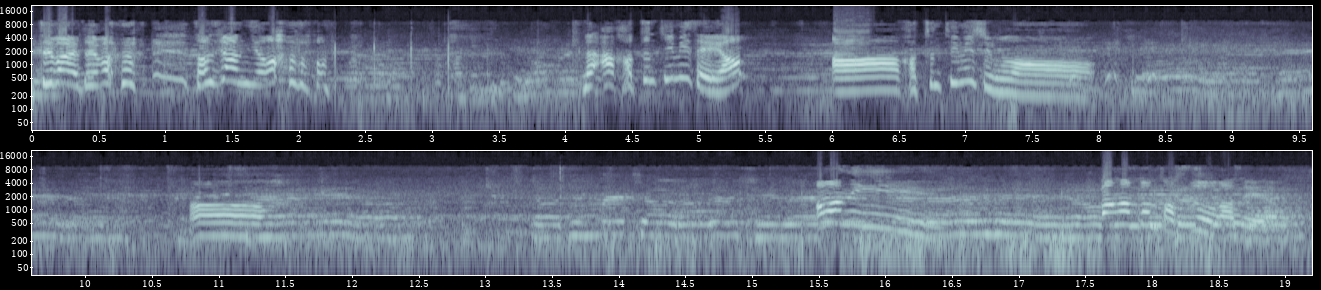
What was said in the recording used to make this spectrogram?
제발, 제발. 잠시만요. 네, 아, 같은 팀이세요? 아, 같은 팀이시구나. 아. 어머니! 빵 한번다 쓰고 가세요.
